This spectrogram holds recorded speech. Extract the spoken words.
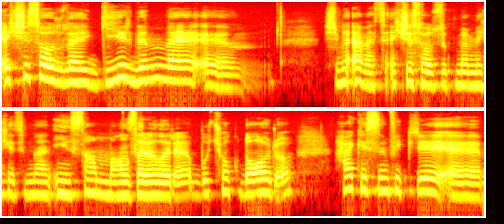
ekşi sözlüğe girdim ve e, şimdi evet ekşi sözlük memleketimden insan manzaraları bu çok doğru herkesin fikri e,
